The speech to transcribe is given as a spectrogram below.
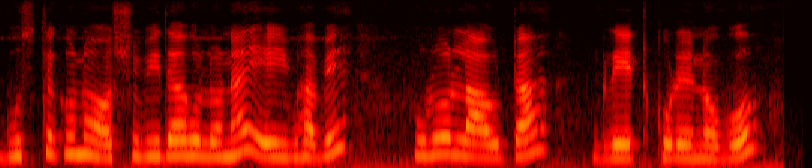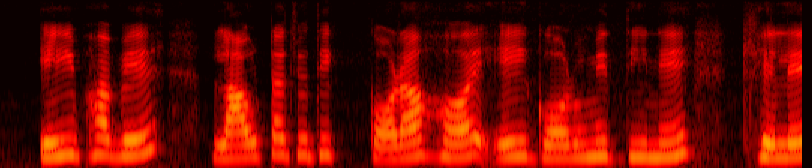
বুঝতে কোনো অসুবিধা হলো না, এইভাবে পুরো লাউটা গ্রেট করে নেব। এইভাবে লাউটা যদি করা হয়, এই গরমের দিনে খেলে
